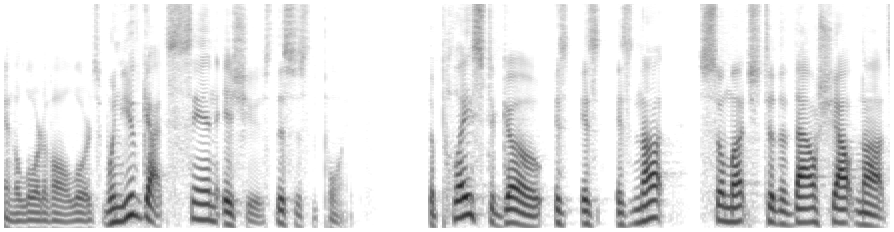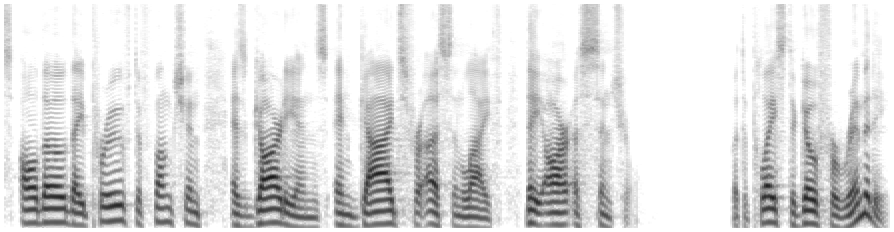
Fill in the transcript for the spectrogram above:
and the Lord of all lords. When you've got sin issues, this is the point. The place to go is, is, is not so much to the thou shalt nots, although they prove to function as guardians and guides for us in life. They are essential. But the place to go for remedy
